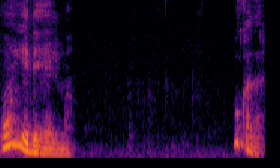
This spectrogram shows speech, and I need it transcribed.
17 elma. Bu kadar.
